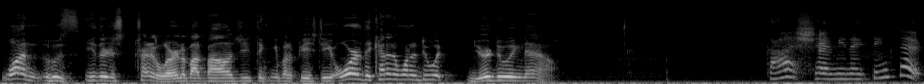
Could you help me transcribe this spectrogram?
one who's either just trying to learn about biology, thinking about a PhD, or they kind of don't want to do what you're doing now? Gosh, I mean, I think that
